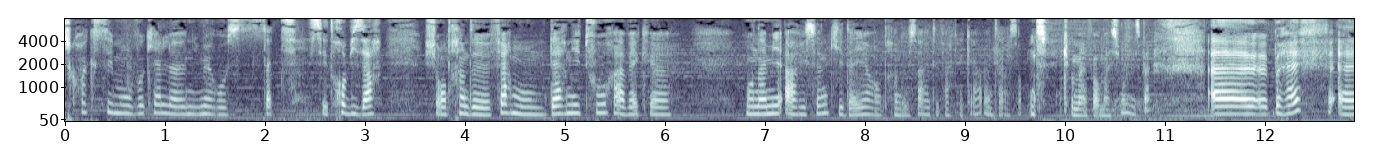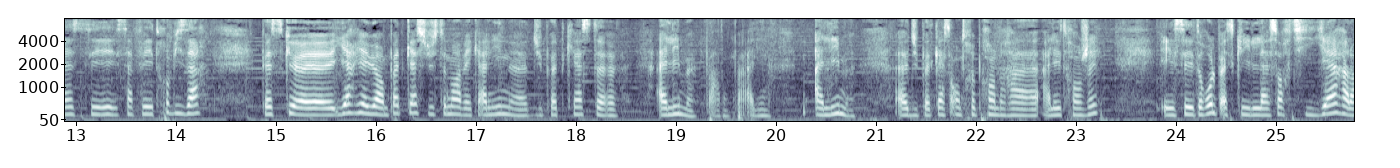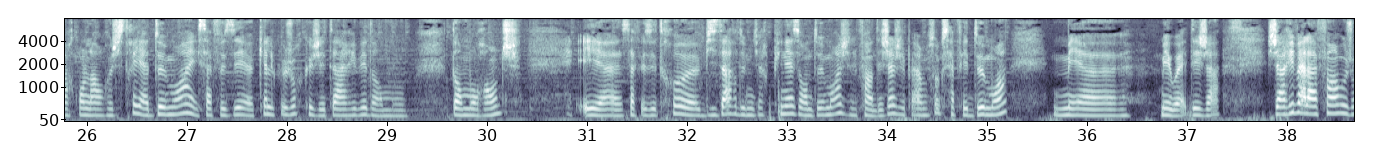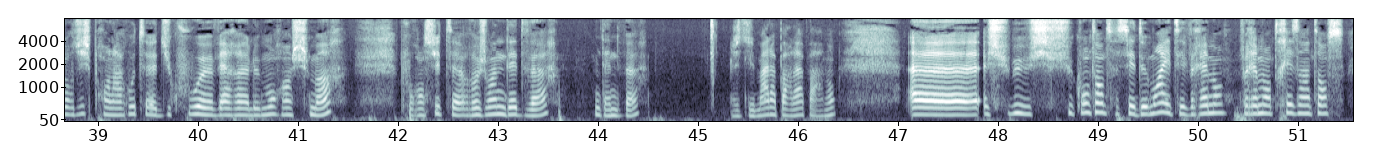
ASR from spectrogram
je crois que c'est mon vocal euh, numéro 7. C'est trop bizarre. Je suis en train de faire mon dernier tour avec euh, mon ami Harrison, qui est d'ailleurs en train de s'arrêter faire caca. Intéressant comme information, n'est-ce pas? Euh, Bref, ça fait trop bizarre parce que hier il y a eu un podcast justement avec Aline du podcast Alim, pardon, pas Aline, Alim du podcast Entreprendre à l'étranger. Et c'est drôle parce qu'il l'a sorti hier alors qu'on l'a enregistré il y a deux mois et ça faisait euh, quelques jours que j'étais arrivée dans mon, dans mon ranch. Et euh, ça faisait trop euh, bizarre de me dire punaise en deux mois. Enfin déjà j'ai pas l'impression que ça fait deux mois. Mais, mais ouais déjà. J'arrive à la fin. Aujourd'hui je prends la route du coup vers le mont Ranchemort pour ensuite rejoindre Denver. Denver. J'ai du mal à parler apparemment. Euh, je, suis, je suis contente. Ces deux mois étaient vraiment, vraiment très intenses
